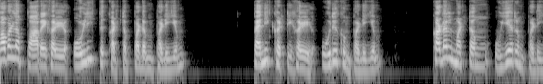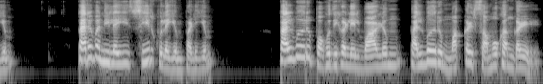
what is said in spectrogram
பவளப்பாறைகள் ஒழித்து கட்டப்படும்படியும் பனிக்கட்டிகள் உருகும்படியும் கடல் மட்டம் உயரும்படியும் பருவநிலை சீர்குலையும்படியும் பல்வேறு பகுதிகளில் வாழும் பல்வேறு மக்கள் சமூகங்கள்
